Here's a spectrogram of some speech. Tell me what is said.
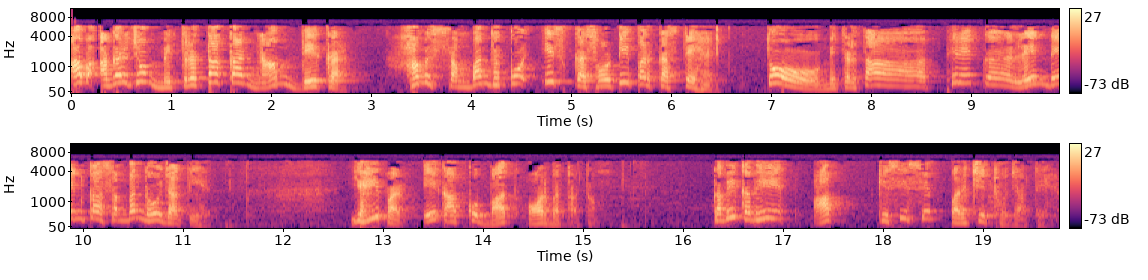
अब अगर जो मित्रता का नाम देकर हम संबंध को इस कसौटी पर कसते हैं तो मित्रता फिर एक लेन देन का संबंध हो जाती है। यहीं पर एक आपको बात और बताता हूँ। कभी कभी आप किसी से परिचित हो जाते हैं।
